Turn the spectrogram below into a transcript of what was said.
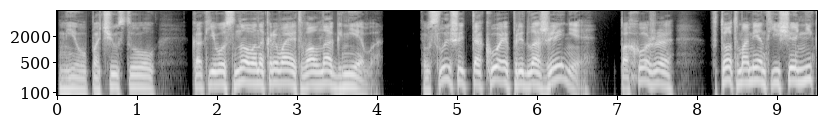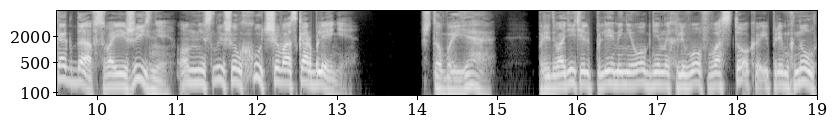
Мио почувствовал, как его снова накрывает волна гнева. Услышать такое предложение, похоже, в тот момент еще никогда в своей жизни он не слышал худшего оскорбления. Чтобы я, предводитель племени огненных львов Востока, и примкнул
